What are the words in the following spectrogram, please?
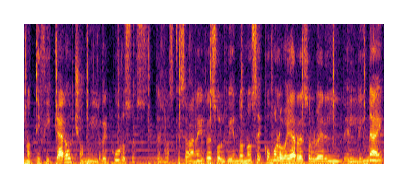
notificar 8.000 recursos de los que se van a ir resolviendo. No sé cómo lo vaya a resolver el, el, INAI,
